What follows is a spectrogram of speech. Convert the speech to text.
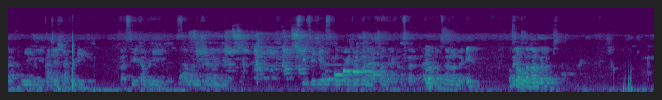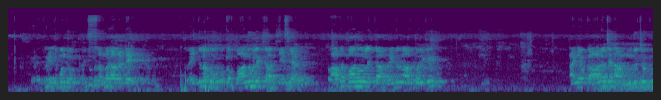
గారు చేసినటువంటి సీడ్ కంపెనీ సంబంధించినటువంటి రైతులకు నమస్కారం. నమస్కారాలందరికీ. రైతు బంధు సంబరాలంటే రైతులకు ఒక బాంధువు లెక్క కేసీఆర్ ఆపద్ బాంధవుల లెక్క రైతులను ఆదుకోనికి ఆయన యొక్క ఆలోచన ముందు చూపు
